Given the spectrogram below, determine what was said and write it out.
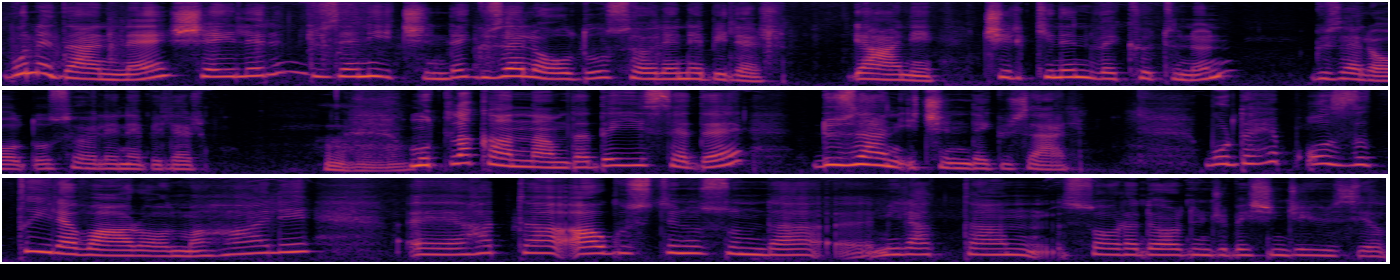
Bu nedenle şeylerin düzeni içinde güzel olduğu söylenebilir. Yani çirkinin ve kötünün güzel olduğu söylenebilir. Hı hı. Mutlak anlamda değilse de düzen içinde güzel. Burada hep o zıttıyla var olma hali e, hatta Augustinus'un da e, milattan sonra 4. 5. yüzyıl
